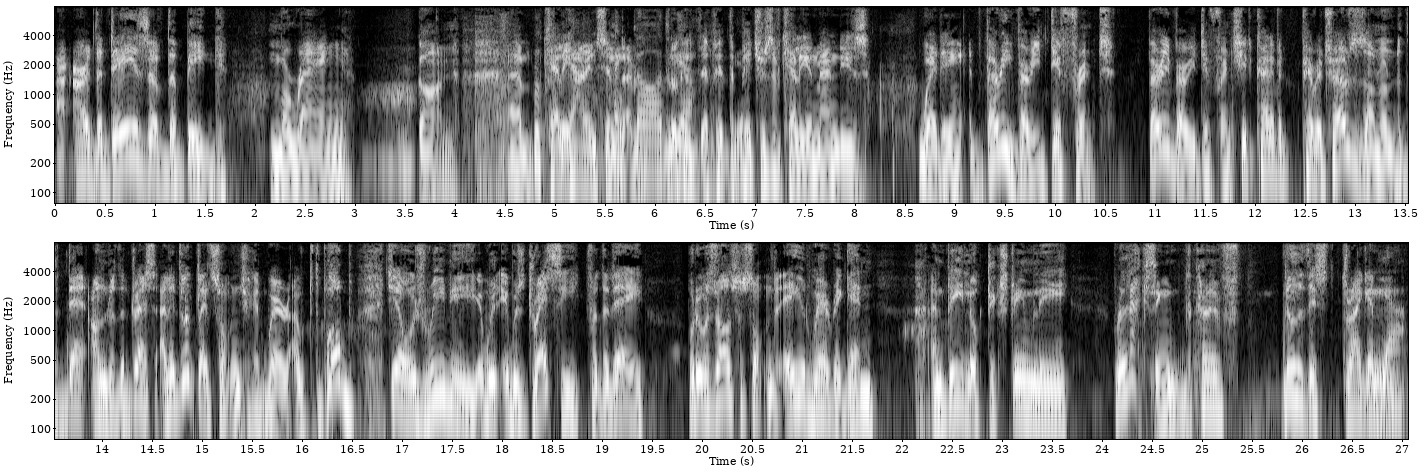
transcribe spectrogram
Are the days of the big meringue gone? Um, Kellie Harrington, God, looking yeah. at the, the pictures of Kellie and Mandy's wedding, very, very different very, very different. She had kind of a pair of trousers on under the de- under the dress, and it looked like something she could wear out to the pub. You know, it was really it was, it was dressy for the day, but it was also something that A you'd wear again, and B looked extremely relaxing. Kind of none of this dragging Yeah.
